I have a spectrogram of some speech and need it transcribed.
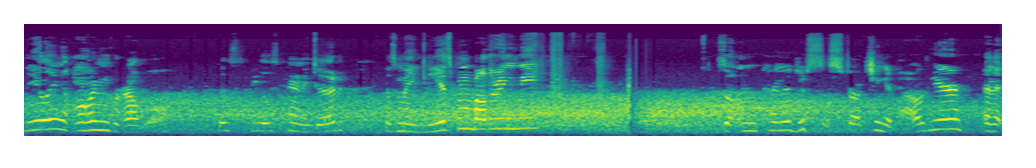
Kneeling on gravel. This feels kind of good because my knee has been bothering me. So I'm kind of just stretching it out here, and it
